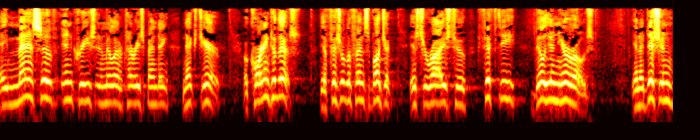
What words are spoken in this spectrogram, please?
a massive increase in military spending next year. According to this, the official defense budget is to rise to 50 billion euros. In addition,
